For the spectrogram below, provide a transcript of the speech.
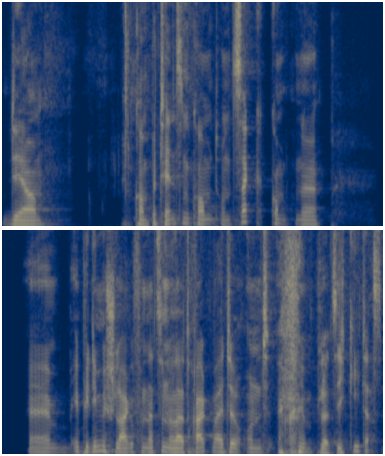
der Kompetenzen kommt und zack, kommt eine äh, epidemische Lage von nationaler Tragweite und plötzlich geht das.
